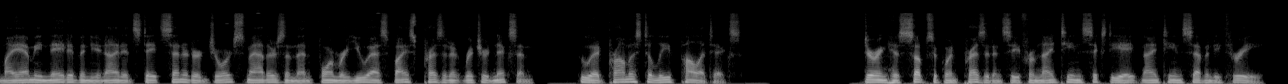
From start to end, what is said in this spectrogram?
Miami native and United States Senator George Smathers, and then former U.S. Vice President Richard Nixon, who had promised to leave politics. During his subsequent presidency from 1968 1973,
